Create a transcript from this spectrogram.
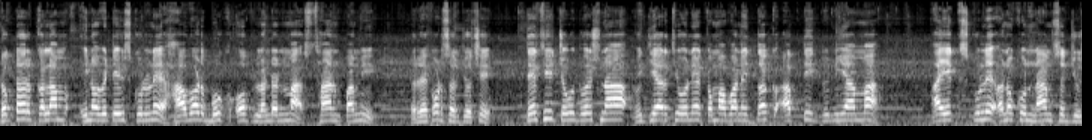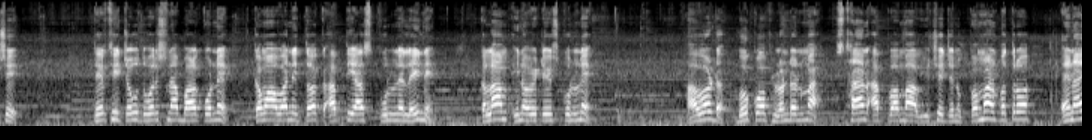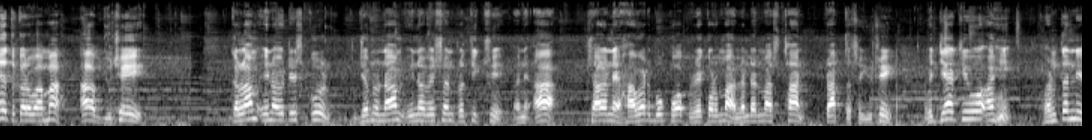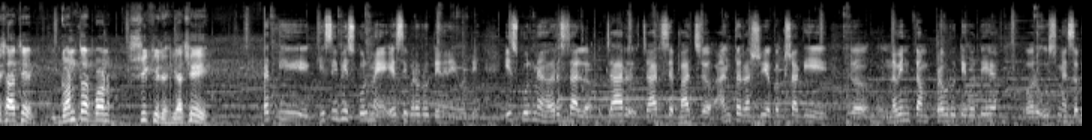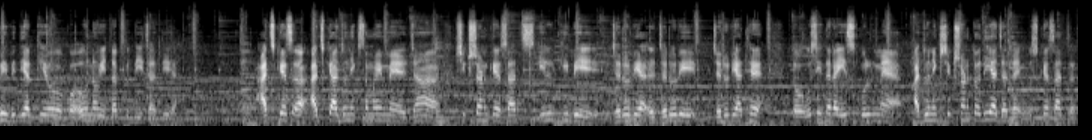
doctor Kalam innovative સ્કૂલને Harvard book of લંડનમાં સ્થાન પામી રેકોર્ડ સર્જ્યો છે તેરથી ચૌદ વર્ષના વિદ્યાર્થીઓને કમાવાની તક આપતી દુનિયામાં આ એક સ્કૂલે અનોખું નામ સર્જ્યું છે તેરથી ચૌદ વર્ષના બાળકોને કમાવાની તક આપતી આ સ્કૂલને લઈને કલામ ઇનોવેટિવ સ્કૂલને હાવર્ડ બુક ઓફ લંડનમાં સ્થાન આપવામાં આવ્યું છે જેનું પ્રમાણપત્ર એનાયત કરવામાં આવ્યું છે કલામ ઇનોવેટિવ સ્કૂલ જેમનું નામ ઇનોવેશન પ્રતિક છે અને આ શાળાને હાવર્ડ બુક ઓફ રેકોર્ડમાં લંડનમાં સ્થાન પ્રાપ્ત થયું છે વિદ્યાર્થીઓ અહીં ભણતરની સાથે ગણતર પણ શીખી રહ્યા છે भारत की किसी भी स्कूल में ऐसी प्रवृत्ति नहीं होती इस स्कूल में हर साल चार चार से पाँच अंतर्राष्ट्रीय कक्षा की नवीनतम प्रवृत्ति होती है और उसमें सभी विद्यार्थियों को अवनवी तक दी जाती है आज के आज के आधुनिक समय में जहाँ शिक्षण के साथ स्किल की भी जरूरिया जरूरी जरूरियात है तो उसी तरह इस स्कूल में आधुनिक शिक्षण तो दिया जाता है उसके साथ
